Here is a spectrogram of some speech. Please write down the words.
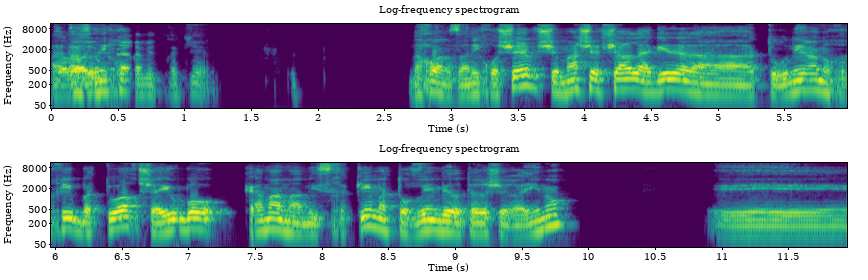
אבל לא היו כאלה משחקים. נכון, אז אני חושב שמה שאפשר להגיד על הטורניר הנוכחי, בטוח שהיו בו כמה מהמשחקים הטובים ביותר שראינו. אה,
